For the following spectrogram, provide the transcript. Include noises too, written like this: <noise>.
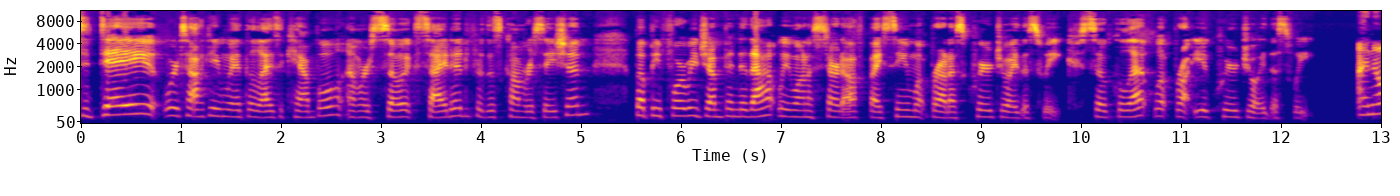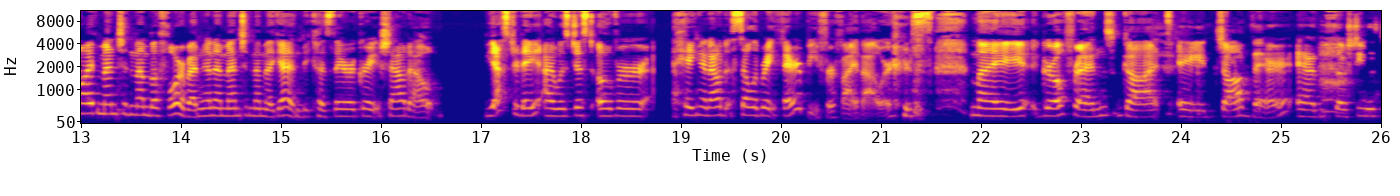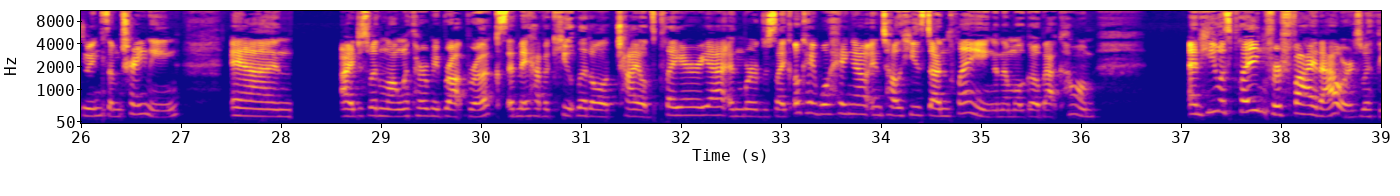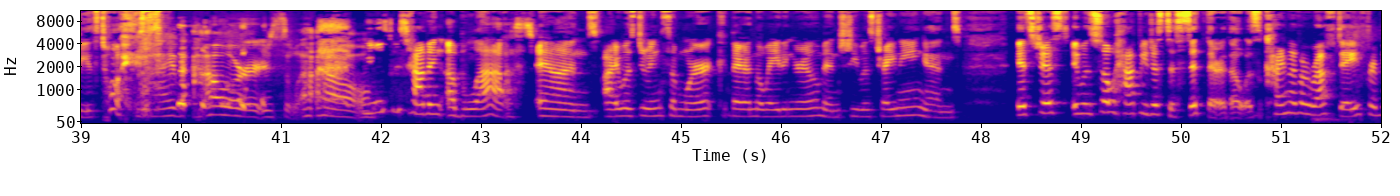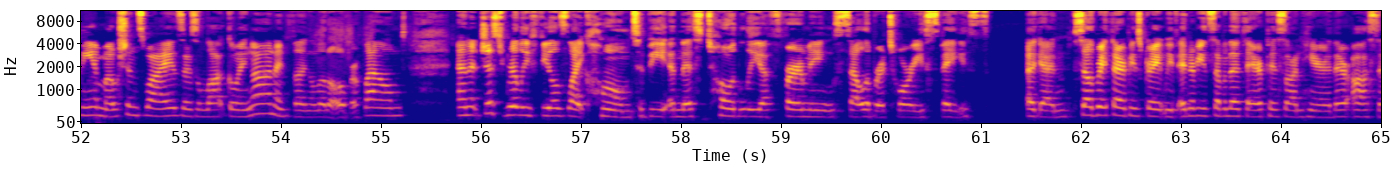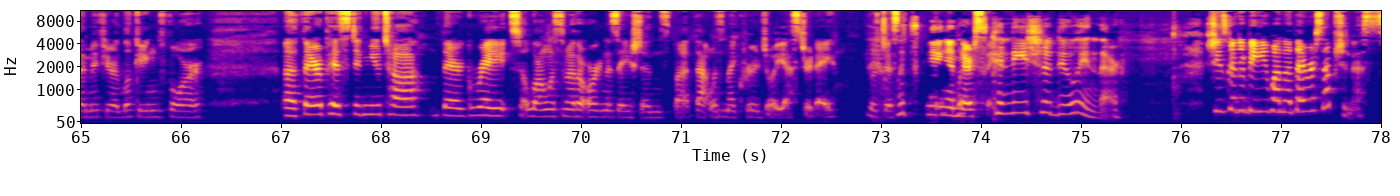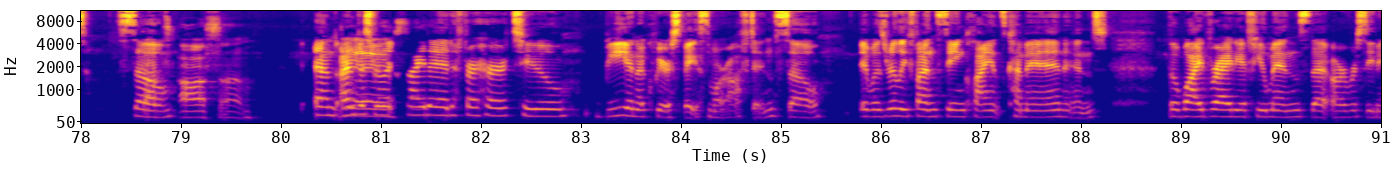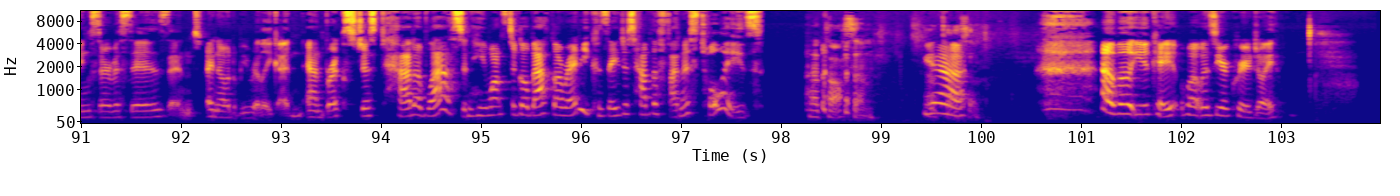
Today, we're talking with Eliza Campbell, and we're so excited for this conversation. But before we jump into that, we want to start off by seeing what brought us queer joy this week. So, Colette, what brought you queer joy this week? I know I've mentioned them before, but I'm going to mention them again because they're a great shout out yesterday I was just over hanging out at Celebrate Therapy for five <laughs> hours. My girlfriend got a job there, and so she was doing some training. And I just went along with her. We brought Brooks, and they have a cute little child's play area. And we're just like, okay, we'll hang out until he's done playing, and then we'll go back home and he was playing for five hours with these toys. Five hours. <laughs> Wow. he was just having a blast. And I was doing some work there in the waiting room and she was training. And it's just, it was so happy just to sit there, though. It was kind of a rough day for me, emotions wise. There's a lot going on. I'm feeling a little overwhelmed. And it just really feels like home to be in this totally affirming, celebratory space again, Celebrate Therapy is great. We've interviewed some of the therapists on here. They're awesome if you're looking for a therapist in Utah. They're great, along with some other organizations. But that was my career joy yesterday. Was just what's, being in what's their space. Kanisha doing there? She's going to be one of their receptionists. So That's awesome. And Yay. I'm just really excited for her to be in a queer space more often. So it was really fun seeing clients come in and the wide variety of humans that are receiving services and i know it'll be really good and brooks just had a blast and he wants to go back already because they just have the funnest toys that's awesome <laughs> that's yeah awesome. how about you kate what was your queer joy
